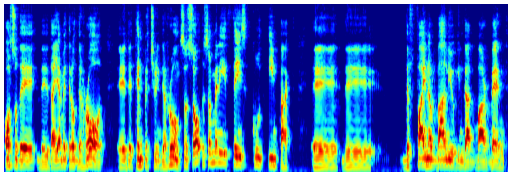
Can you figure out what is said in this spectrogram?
also, the, the diameter of the rod, uh, the temperature in the room. So, so, so many things could impact the, the final value in that bar bend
